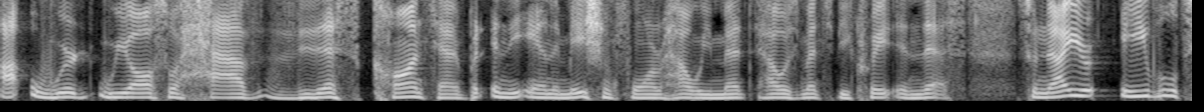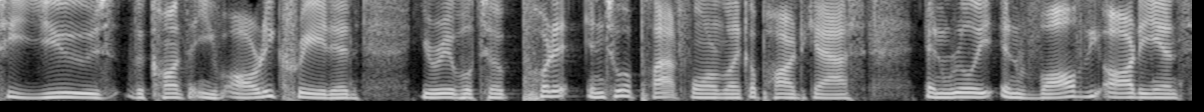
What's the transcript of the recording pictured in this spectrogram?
uh, we're, we also have this content, but in the animation form, how we meant, how it's meant to be created in this. So now you're able to use the content you've already created. You're able to put it into a platform like a podcast and really involve the audience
